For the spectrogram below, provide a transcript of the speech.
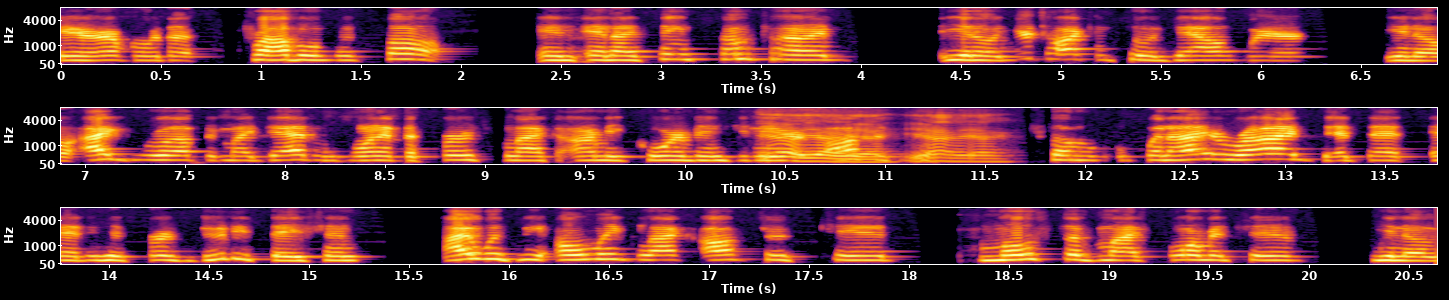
care of or the problem was solved. And and I think sometimes, you know, you're talking to a gal where, you know, I grew up and my dad was one of the first black Army Corps of yeah, Engineer yeah, yeah, officers. yeah, yeah. So when I arrived at that at his first duty station, I was the only black officer's kid most of my formative, you know,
